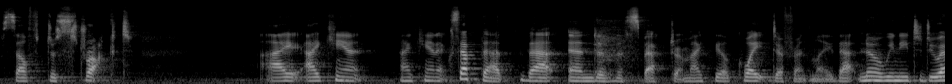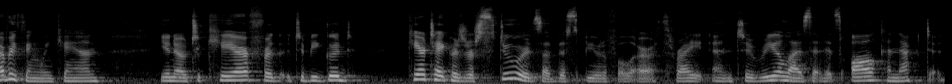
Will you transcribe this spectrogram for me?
self-destruct. I, I can't I can't accept that that end of the spectrum. I feel quite differently. That no, we need to do everything we can, you know, to care for the, to be good caretakers or stewards of this beautiful earth, right? And to realize that it's all connected,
